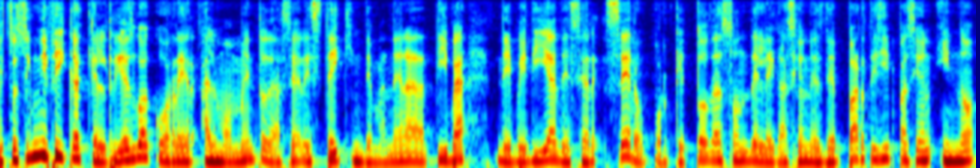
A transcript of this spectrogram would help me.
Esto significa que el riesgo a correr al momento de hacer staking de manera nativa debería de ser cero, porque todas son delegaciones de participación y no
